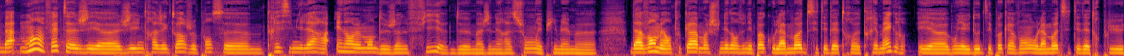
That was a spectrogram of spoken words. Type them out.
Bah, moi, en fait, j'ai euh, j'ai une trajectoire, je pense, euh, très similaire à énormément de jeunes filles de ma génération et puis même euh, d'avant. Mais en tout cas, moi, je suis née dans une époque où la mode, c'était d'être très maigre. Et bon, il y a eu d'autres époques avant où la mode, c'était d'être plus,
